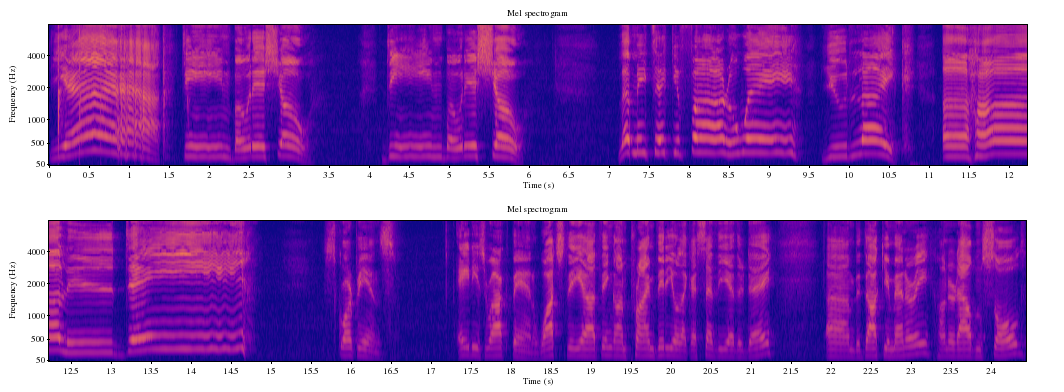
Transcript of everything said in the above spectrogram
Yeah! Dean Bodie's Show. Dean Bodie's Show. Let me take you far away. You'd like a holiday. Scorpions, 80s rock band. Watch the uh, thing on Prime Video, like I said the other day. Um, the documentary, 100 albums sold.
